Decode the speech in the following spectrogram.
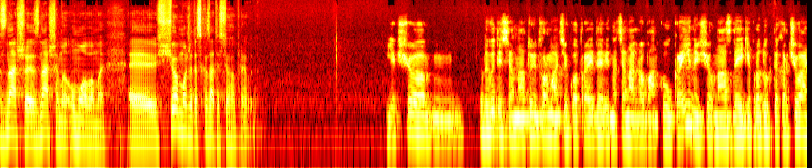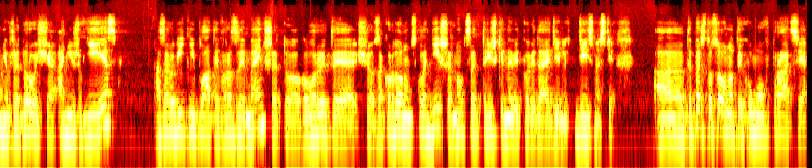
з, наш, з нашими умовами. Що можете сказати з цього приводу? Якщо подивитися на ту інформацію, котра йде від Національного банку України, що в нас деякі продукти харчування вже дорожче аніж в ЄС, а заробітні плати в рази менше, то говорити, що за кордоном складніше, ну це трішки не відповідає дій- дійсності. А тепер стосовно тих умов праці. Е,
